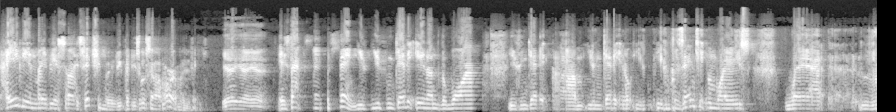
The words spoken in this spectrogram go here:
Alien may be a science fiction movie, but it's also a horror movie. yeah, yeah, yeah. It's that kind of thing. You you can get it in under the wire. You can get it. Um, you can get it in. You, you can present it in ways where uh, the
